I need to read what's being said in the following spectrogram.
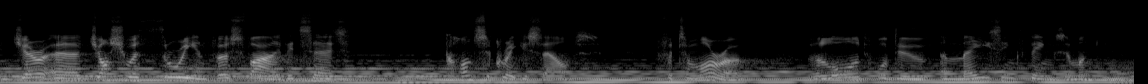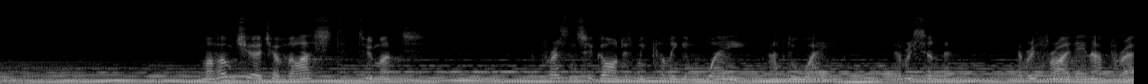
In Jer- uh, Joshua 3 and verse 5, it says, Consecrate yourselves, for tomorrow the Lord will do amazing things among you. My home church over the last two months, the presence of God has been coming in wave after wave, every Sunday, every Friday in our prayer.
